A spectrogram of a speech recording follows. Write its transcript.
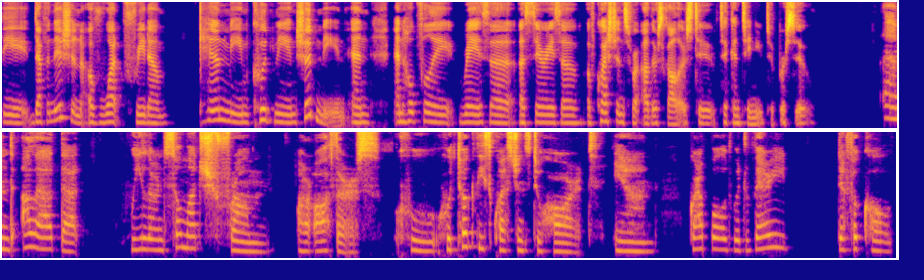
the definition of what freedom can mean, could mean, should mean, and and hopefully raise a, a series of, of questions for other scholars to to continue to pursue. And I'll add that we learned so much from our authors who who took these questions to heart and grappled with very difficult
